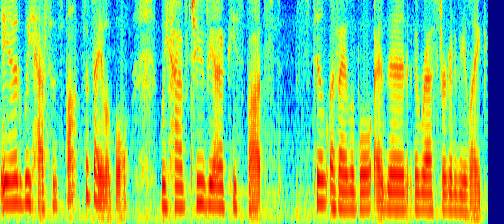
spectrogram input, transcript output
And we have some spots available. We have two VIP spots still available, and then the rest are going to be like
